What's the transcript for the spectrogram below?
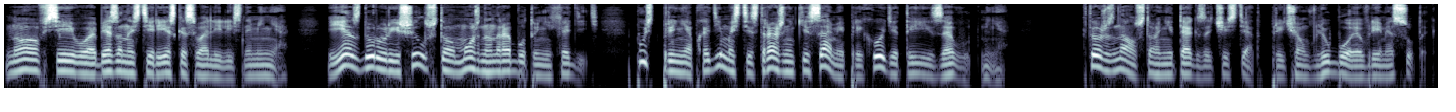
но все его обязанности резко свалились на меня. И я с дуру решил, что можно на работу не ходить. Пусть при необходимости стражники сами приходят и зовут меня. Кто же знал, что они так зачастят, причем в любое время суток?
